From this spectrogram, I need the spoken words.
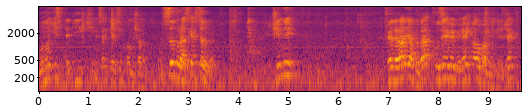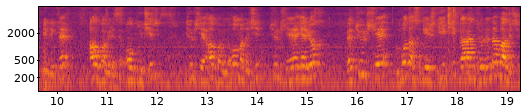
Bunu istediği kimse gelsin konuşalım. Sıfır asker sıfır garanti. Şimdi federal yapıda Kuzey ve Güney Avrupa Birliği girecek birlikte. Avrupa Birliği'nde olduğu için Türkiye Avrupa Birliği'nde olmadığı için Türkiye'ye yer yok ve Türkiye modası geçtiği için garantörlüğünden vazgeçecek.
